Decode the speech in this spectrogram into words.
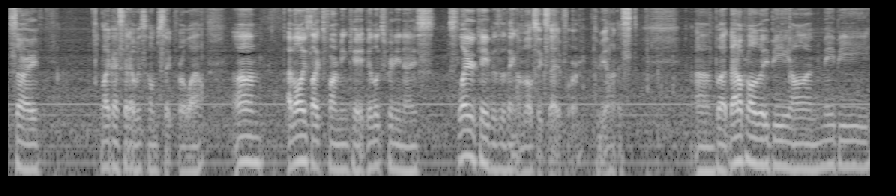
Sorry. Like I said, I was homesick for a while. Um, I've always liked farming cape. It looks pretty nice. Slayer cape is the thing I'm most excited for, to be honest. Um, but that'll probably be on maybe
